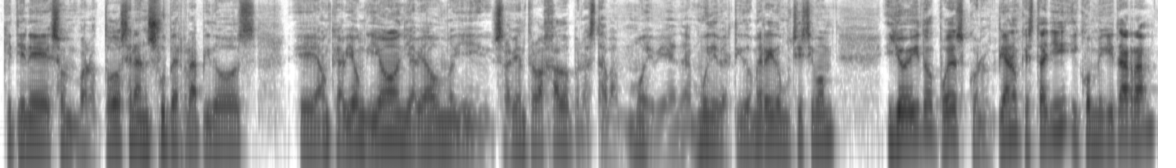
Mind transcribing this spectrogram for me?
que tiene, son, bueno, todos eran súper rápidos, eh, aunque había un guion y, había y se lo habían trabajado, pero estaba muy bien, muy divertido, me he reído muchísimo. Y yo he ido pues con el piano que está allí y con mi guitarra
